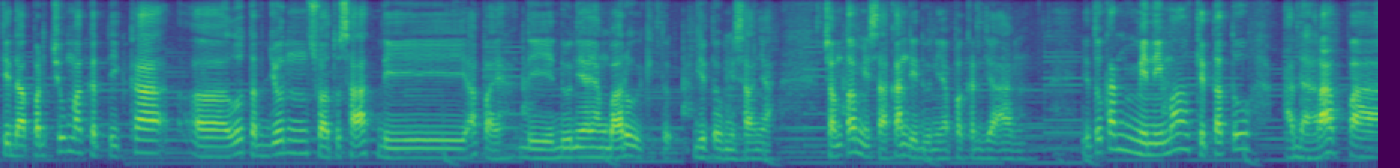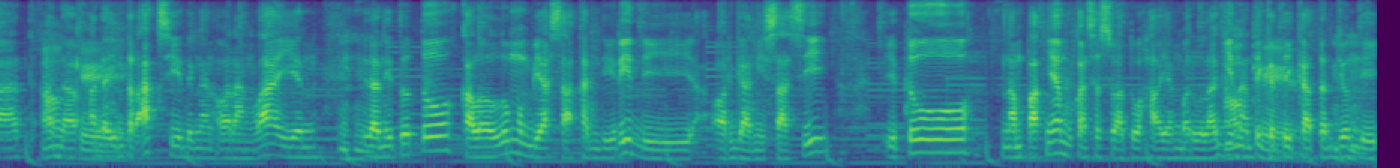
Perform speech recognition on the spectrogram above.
tidak percuma ketika eh, lu terjun suatu saat di apa ya di dunia yang baru gitu gitu misalnya contoh misalkan di dunia pekerjaan itu kan minimal kita tuh ada rapat ada Oke. ada interaksi dengan orang lain Mhm. dan itu tuh kalau lu membiasakan diri di organisasi itu nampaknya bukan sesuatu hal yang baru lagi nanti Oke. ketika terjun Mhm. di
